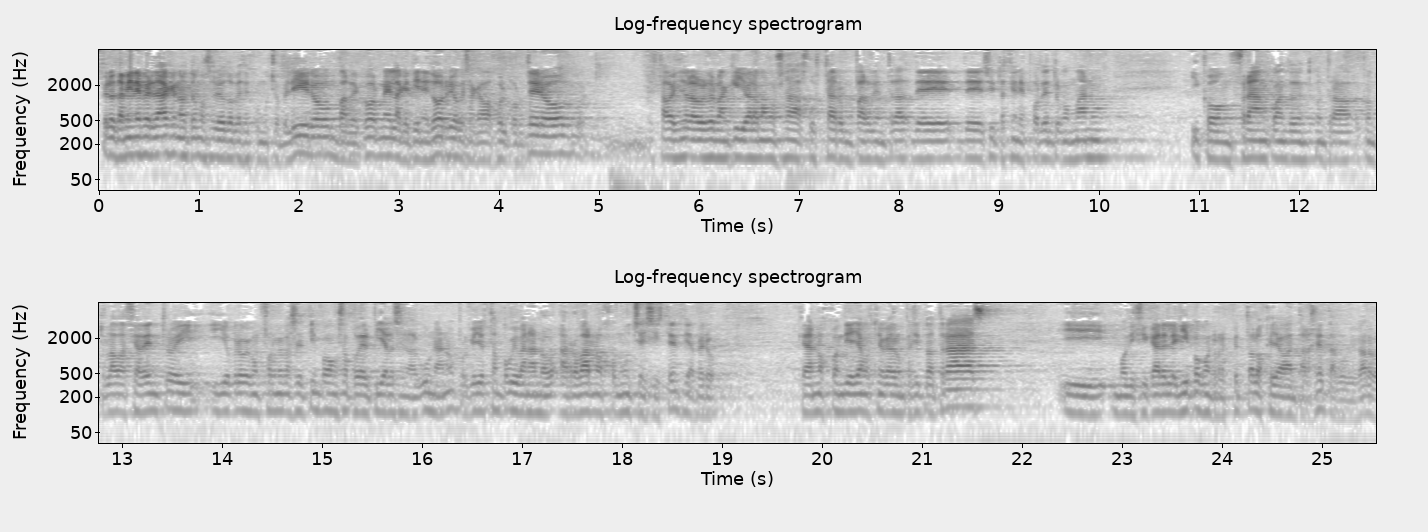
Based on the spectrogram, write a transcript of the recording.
pero también es verdad que nosotros hemos salido dos veces con mucho peligro, un par de córner, la que tiene Dorrio, que saca abajo el portero, estaba diciendo a los del banquillo, ahora vamos a ajustar un par de, de, situaciones por dentro con Manu y con Fran cuando controlaba hacia adentro y, yo creo que conforme pase el tiempo vamos a poder pillarlos en alguna, ¿no? porque ellos tampoco iban a, a robarnos con mucha insistencia, pero quedarnos con 10 ya hemos tenido que dar un pasito atrás y modificar el equipo con respecto a los que llevaban tarjeta, porque claro,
